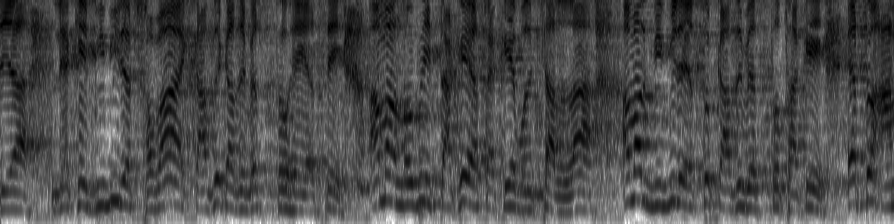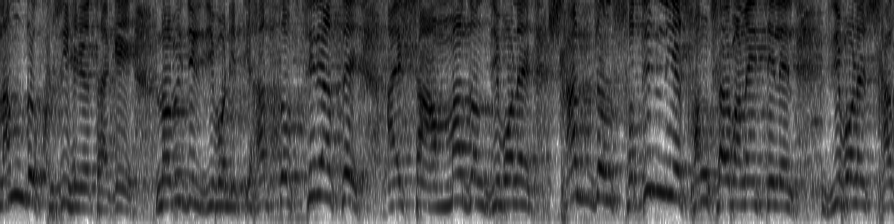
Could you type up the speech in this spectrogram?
যেয়া দেখে বিবিরা সবাই কাজে কাজে ব্যস্ত হয়ে আছে। আমার নবী তাকে তাকে বলছে, আল্লাহ, আমার বিবিরা এত কাজে ব্যস্ত থাকে এত আনন্দ খুশি হয়ে থাকে। নবীজির জীবন ইতিহাস তো ছিঁড়ে আছে আয়সা আম্মাজন জীবনে সাতজন সতীন নিয়ে সংসার বানাইছিলেন। জীবনের সাত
